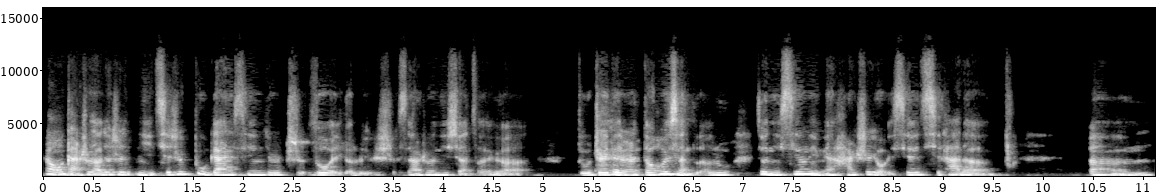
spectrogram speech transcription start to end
让我感受到就是你其实不甘心，就是只做一个律师。虽然说你选择一个读 JD 的人都会选择的路，就你心里面还是有一些其他的，嗯，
